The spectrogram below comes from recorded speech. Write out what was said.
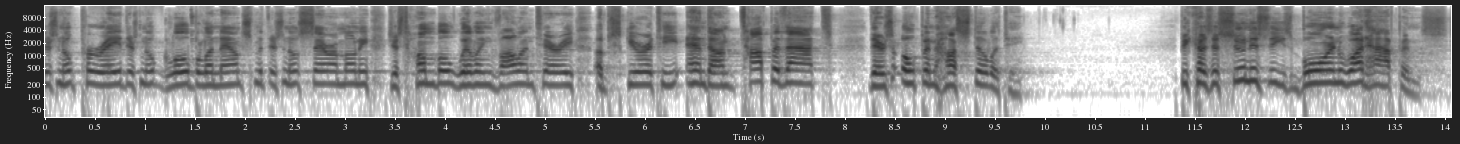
there's no parade, there's no global announcement, there's no ceremony, just humble, willing, voluntary obscurity. And on top of that, there's open hostility. Because as soon as he's born, what happens?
